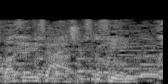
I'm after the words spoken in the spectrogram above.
发生一下事情。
